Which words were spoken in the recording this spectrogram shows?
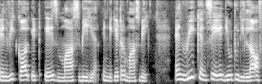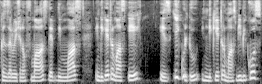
and we call it as mass b here indicator mass b and we can say due to the law of conservation of mass that the mass indicator mass A is equal to indicator mass B because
